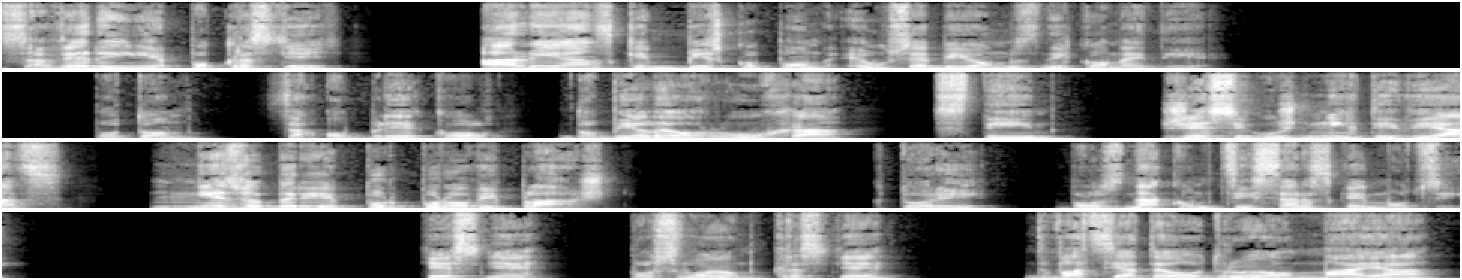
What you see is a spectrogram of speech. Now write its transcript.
sa verejne pokrstiť ariánskym biskupom Eusebiom z Nikomédie. Potom sa obliekol do bieleho rúcha s tým, že si už nikdy viac nezoberie purpurový plášť, ktorý bol znakom cisárskej moci tesne po svojom krste 22. maja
